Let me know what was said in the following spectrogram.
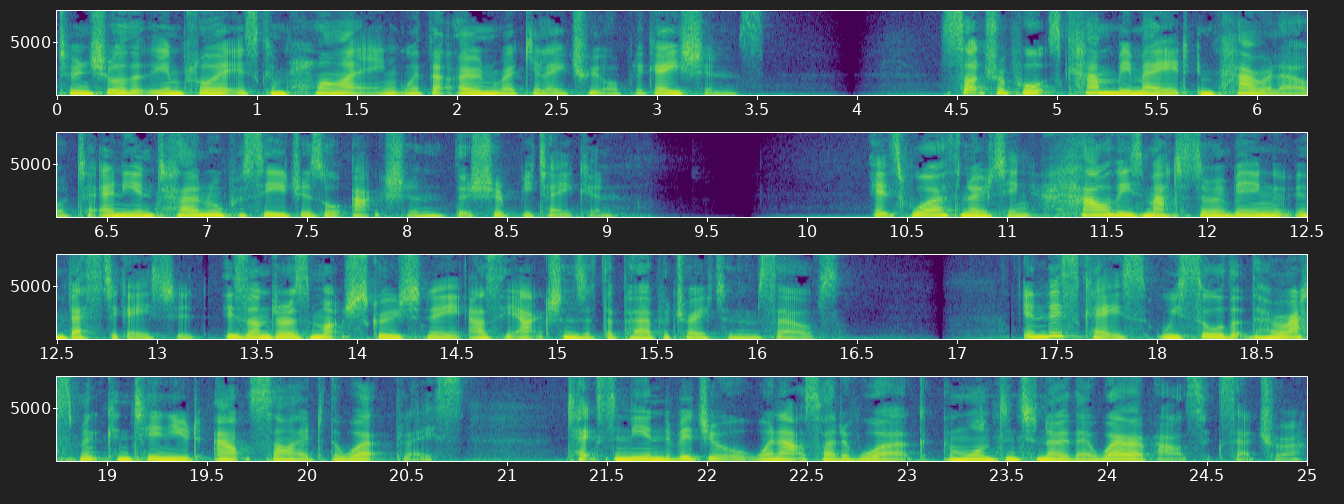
to ensure that the employer is complying with their own regulatory obligations. Such reports can be made in parallel to any internal procedures or action that should be taken. It's worth noting how these matters are being investigated is under as much scrutiny as the actions of the perpetrator themselves. In this case, we saw that the harassment continued outside the workplace, texting the individual when outside of work and wanting to know their whereabouts, etc.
